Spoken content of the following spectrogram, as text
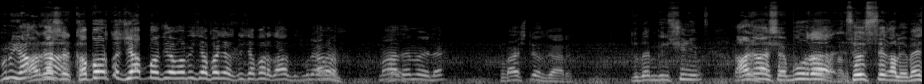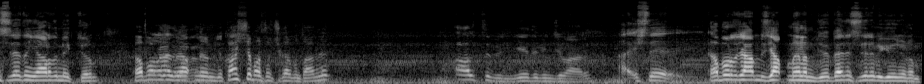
Bunu yapma. Arkadaşlar kaportacı yapma diyor ama biz yapacağız. Biz yaparız abi biz bunu yaparız. Madem öyle. Başlıyoruz yarın. Dur ben bir düşüneyim. Tamam. Arkadaşlar burada bakalım. söz size kalıyor. Ben sizlerden yardım bekliyorum. Hadi yapmıyorum diyor. Kaç masraf çıkar bunu tahmin et? 6 bin, 7 bin civarı. İşte kabaracağımız yapmayalım diyor. Ben de sizlere bir görüyorum.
